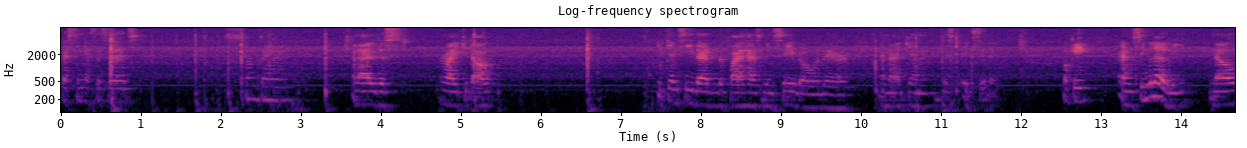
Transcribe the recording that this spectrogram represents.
Testing SSH something. And I'll just write it out. You can see that the file has been saved over there and I can just exit it. Okay and similarly now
